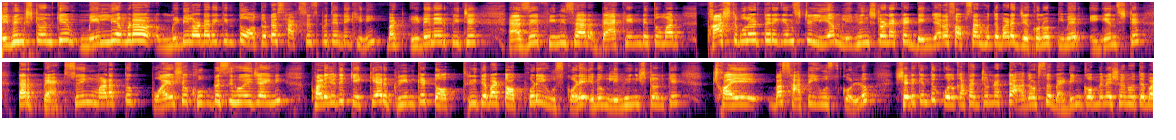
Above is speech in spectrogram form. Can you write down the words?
লিভিংস্টোনকে মেনলি আমরা মিডিল অর্ডারে কিন্তু অতটা সাকসেস পেতে দেখিনি বাট ইডেনের পিছে অ্যাজ এ ফিনিশার ব্যাক এন্ডে তোমার ফার্স্ট বোলারদের এগেনস্টে লিয়াম লিভিংস্টোন একটা ডেঞ্জারাস অপশান হতে পারে যে কোনো টিমের এগেনস্টে তার ব্যাট সুইং মারাত্মক বয়সও খুব বেশি হয়ে যায়নি, ফলে যদি কে কে আর গ্রিনকে টপ থ্রিতে বা টপ ফোরে ইউজ করে এবং লিভিংস্টোনকে ছয়ে বা সাতে ইউজ করল, সেটা কিন্তু কলকাতার জন্য একটা আদর্শ ব্যাটিং কম্বিনেশন হতে পারে।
